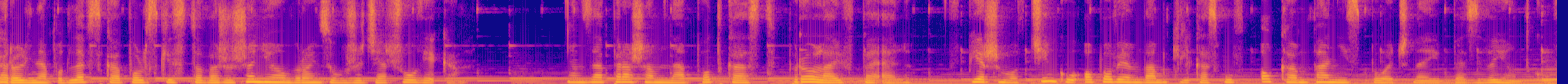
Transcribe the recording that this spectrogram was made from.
Karolina Podlewska, Polskie Stowarzyszenie Obrońców Życia Człowieka. Zapraszam na podcast prolife.pl. W pierwszym odcinku opowiem Wam kilka słów o kampanii społecznej bez wyjątków.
